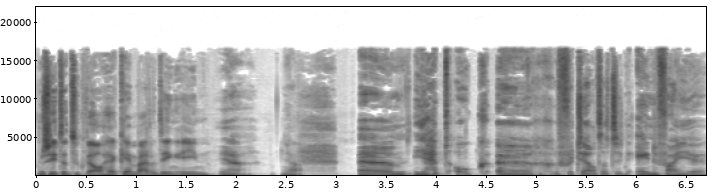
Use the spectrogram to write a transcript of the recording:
er zitten natuurlijk wel herkenbare dingen in. Ja. ja. Um, je hebt ook uh, verteld dat in een van je,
